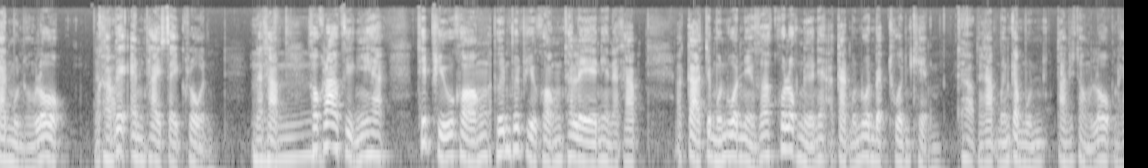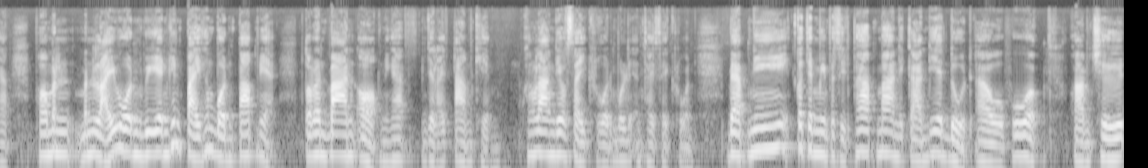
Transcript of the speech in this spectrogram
การหมุนของโลกนะครับครับเรียกแอนตี้ไซโคลนนะครับอืมคร่าวๆคืออย่างนี้ฮะที่ผิวของพื้นพื้นผิวของทะเลเนี่ยนะครับอากาศจะหมุนวนอย่างขั้วโลกเหนือเนี่ยอากาศหมุนวนแบบทวนเข็มครับนะครับเหมือนกับหมุนตามทิศทางของโลกนะครับพอมันมันไหลวนเวียนขึ้นไปข้างบนปั๊บเนี่ยตอนมันบานออกนี่ครับมันจะไหลตามเข็ม ข้างล่างเรียกว่าไซโคลนบริเวณแอนติไซโคลนแบบนี้ก็จะมีประสิทธิภาพมากในการที่จะดูดเอาพวกความชื้น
